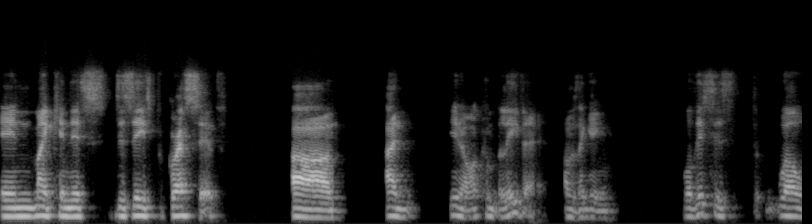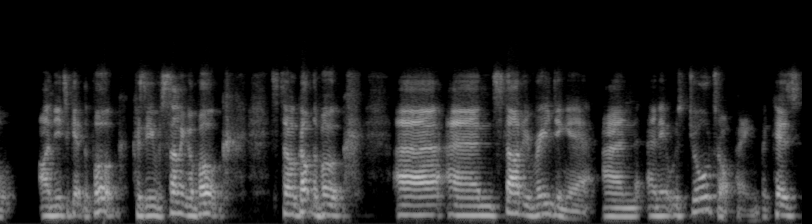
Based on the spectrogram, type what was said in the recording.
in making this disease progressive. Um, and you know, I couldn't believe it. I was thinking, well, this is well, I need to get the book because he was selling a book. So I got the book uh, and started reading it, and and it was jaw dropping because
